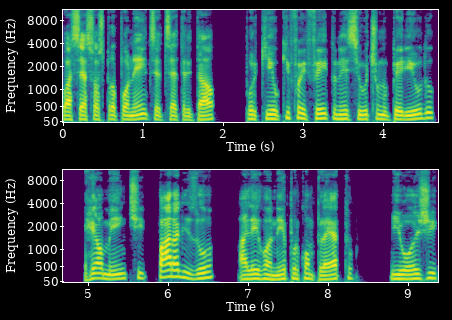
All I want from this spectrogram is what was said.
o acesso aos proponentes, etc. e tal, porque o que foi feito nesse último período realmente paralisou a Lei Rouanet por completo e hoje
